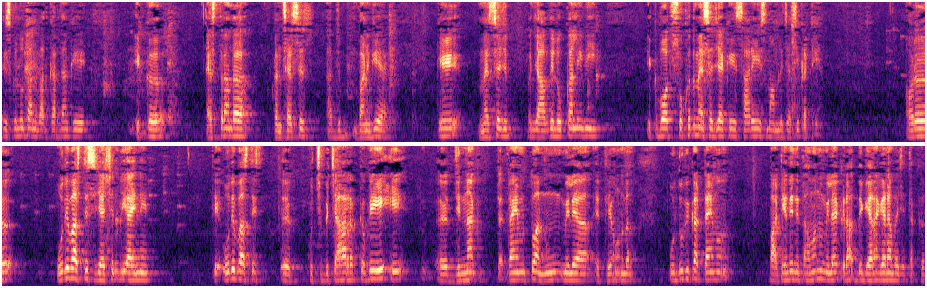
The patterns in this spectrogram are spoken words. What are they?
ਇਸ ਗੱਲੋਂ ਧੰਨਵਾਦ ਕਰਦਾ ਕਿ ਇੱਕ ਇਸ ਤਰ੍ਹਾਂ ਦਾ ਕੰਸੈਂਸਸ ਅੱਜ ਬਣ ਗਿਆ ਕਿ ਮੈਸੇਜ ਪੰਜਾਬ ਦੇ ਲੋਕਾਂ ਲਈ ਵੀ ਇੱਕ ਬਹੁਤ ਸੁਖਦ ਮੈਸੇਜ ਹੈ ਕਿ ਸਾਰੇ ਇਸ ਮਾਮਲੇ 'ਚ ਅਸੀਂ ਇਕੱਠੇ ਹਾਂ। ਔਰ ਉਹਦੇ ਵਾਸਤੇ ਸੁਜੈਸ਼ਨ ਵੀ ਆਏ ਨੇ ਤੇ ਉਹਦੇ ਵਾਸਤੇ ਕੁਝ ਵਿਚਾਰ ਕਿਉਂਕਿ ਇਹ ਇਹ, ਅਹ, ਜਿੰਨਾ ਟਾਈਮ ਤੁਹਾਨੂੰ ਮਿਲਿਆ ਇੱਥੇ ਆਉਣ ਦਾ ਉਦੋਂ ਵੀ ਘੱਟ ਟਾਈਮ ਪਾਰਟੀਆਂ ਦੇ ਨੇਤਾਵਾਂ ਨੂੰ ਮਿਲਿਆ ਕਿ ਰਾਤ ਦੇ 11 11 ਵਜੇ ਤੱਕ।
